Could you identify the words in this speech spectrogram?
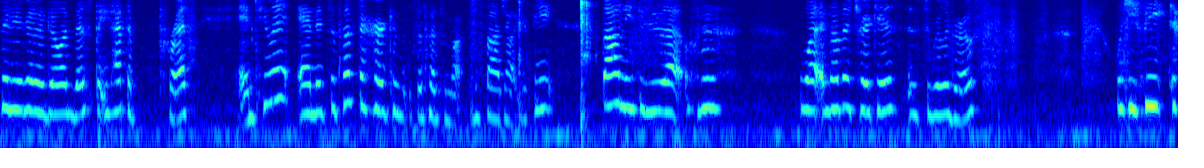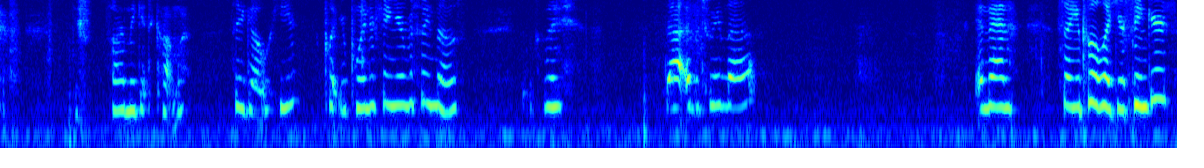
Then you're to go like this, but you have to press into it. And it's supposed to hurt because it's supposed to massage out your feet. But I don't need to do that. What another trick is, it's really gross. Your feet, you finally get to come. So you go here, put your pointer finger in between those that in between that. And then, so you put like your fingers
